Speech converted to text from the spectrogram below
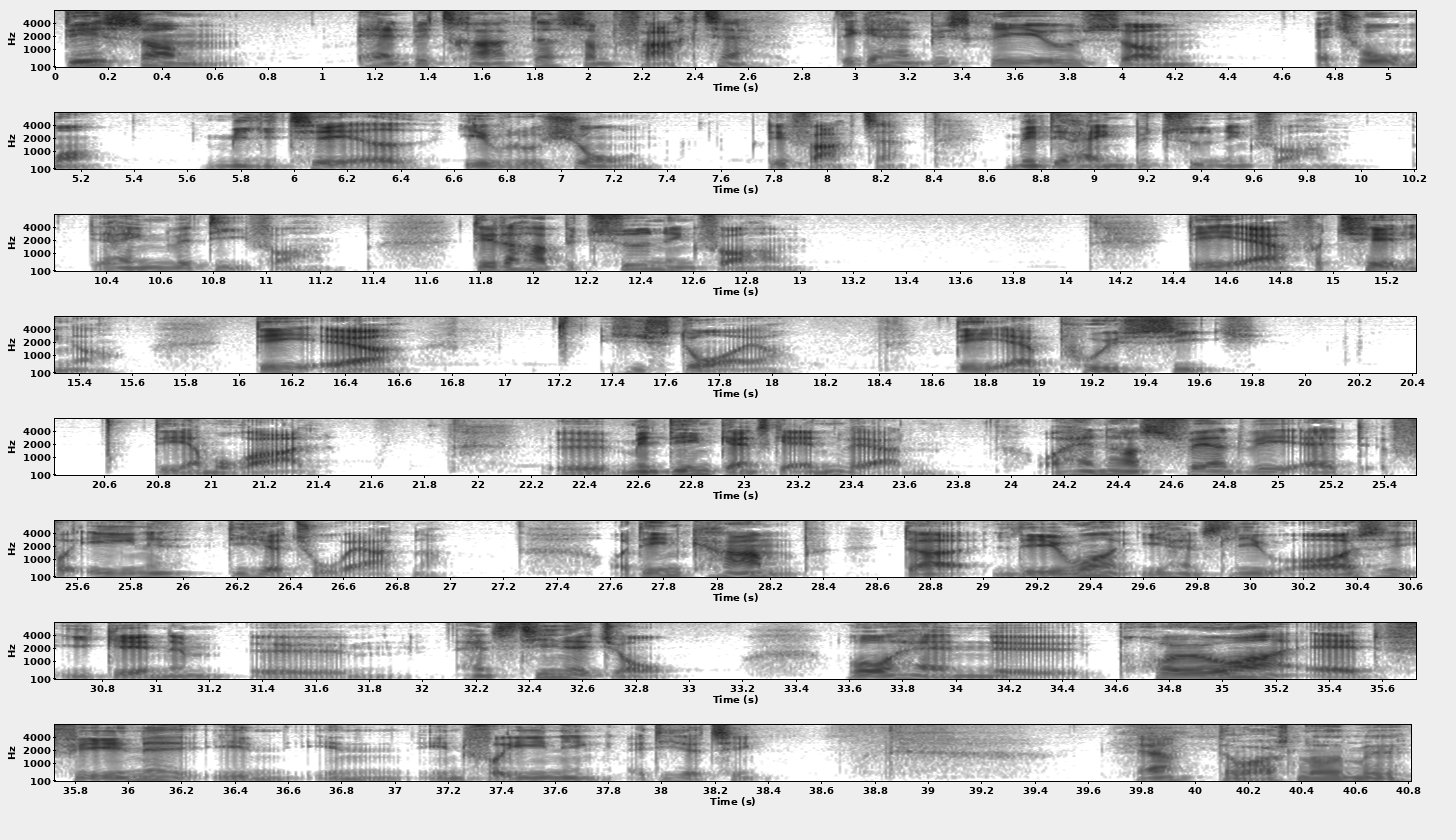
Det, som han betragter som fakta, det kan han beskrive som atomer, militæret, evolution. Det er fakta. Men det har ingen betydning for ham. Det har ingen værdi for ham. Det, der har betydning for ham, det er fortællinger. Det er historier. Det er poesi. Det er moral. Øh, men det er en ganske anden verden. Og han har svært ved at forene de her to verdener. Og det er en kamp, der lever i hans liv også igennem øh, hans teenageår, hvor han øh, prøver at finde en, en, en forening af de her ting. Ja. Der var også noget med,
